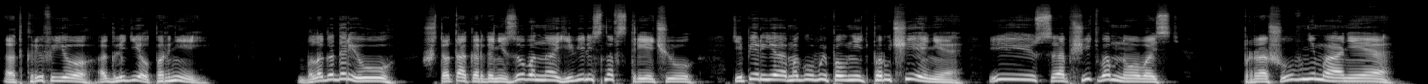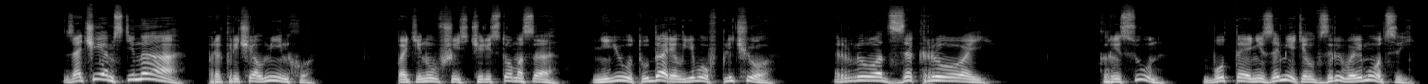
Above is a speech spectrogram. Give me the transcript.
Открыв ее, оглядел парней. «Благодарю, что так организованно явились навстречу. Теперь я могу выполнить поручение и сообщить вам новость. Прошу внимания!» «Зачем стена?» — прокричал Минхо. Потянувшись через Томаса, Ньют ударил его в плечо. «Рот закрой!» Крысун будто не заметил взрыва эмоций.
